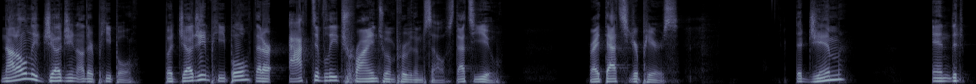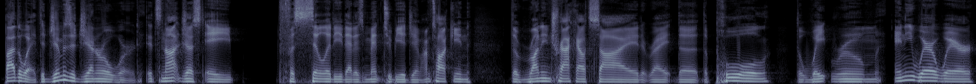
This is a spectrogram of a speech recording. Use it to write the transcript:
Not only judging other people, but judging people that are actively trying to improve themselves. That's you, right? That's your peers. The gym and the, by the way, the gym is a general word. It's not just a facility that is meant to be a gym. I'm talking the running track outside, right? The the pool, the weight room, anywhere where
